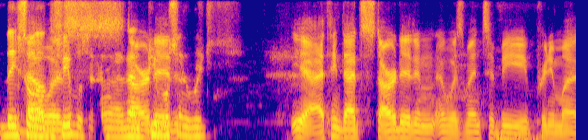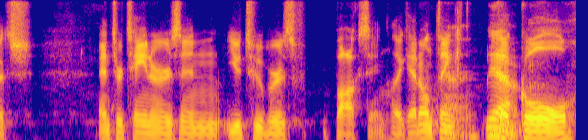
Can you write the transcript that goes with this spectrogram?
they sold That out the was Staples Center, and then people started- started. Yeah, I think that started and it was meant to be pretty much entertainers and YouTubers boxing. Like I don't think Yeah. Yeah. the goal,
